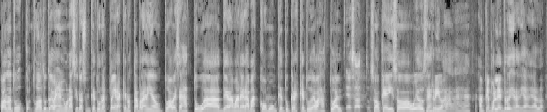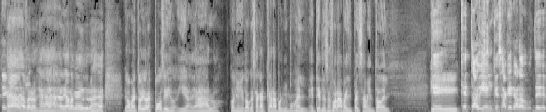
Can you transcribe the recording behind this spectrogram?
Cuando tú, cu- cuando tú te ves en una situación que tú no esperas, que no está planeado, tú a veces actúas de la manera más común que tú crees que tú debas actuar. Exacto. So, ¿qué hizo Will? Se rió. Aunque por dentro dijera, diablo. Ah, pero, ah, diablo, qué duro. ah". De momento vio la esposa y dijo, ya, diablo. Coño, yo tengo que sacar cara por mi mujer. ¿Entiendes? Ese fue la- el pensamiento de él. Que, y, que está bien que saque cara de-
